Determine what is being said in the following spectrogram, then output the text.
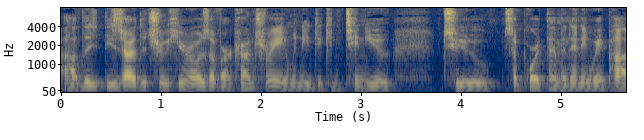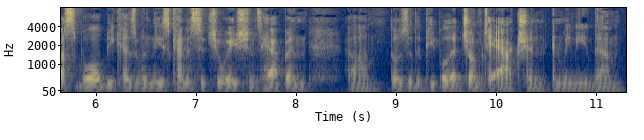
Uh, th- these are the true heroes of our country, and we need to continue to support them in any way possible because when these kind of situations happen, um, those are the people that jump to action, and we need them.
